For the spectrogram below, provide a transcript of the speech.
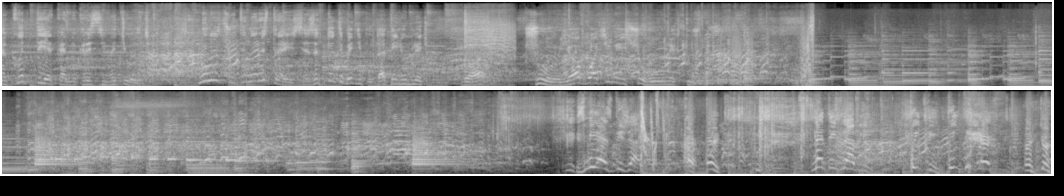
Так от ти яка некрасива тёлочка. Ну нічого, ти не розстраюйся, зато тебе депутати люблять. Да. Що, я бачив, із чого у них туфлі. Змія збіжала! Ой, На ти граблі! Пити, пити!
